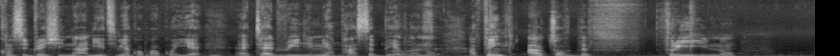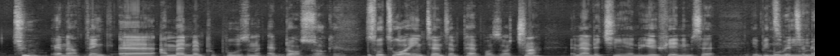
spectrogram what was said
consideration na ne yɛtumi akɔkɔ akɔyɛ uh, third reading ne apass bill no. I think out of the three you know two and i think uh, amendment proposed no ɛdɔɔso Okay. so to all intent and purpose ɔkyena ɛne ade kyeeɛ no yɛhwɛ anim sɛ yɛbɛtumi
